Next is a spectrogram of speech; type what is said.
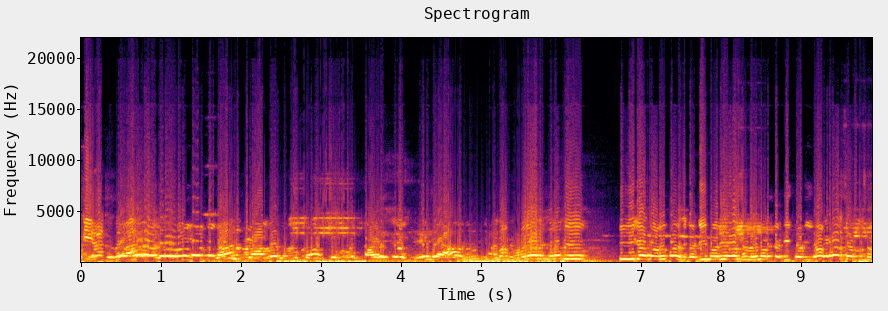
ਠੀਕ ਹੈ ਬਾਬੇ ਭਾਸ ਗੱਡੀ ਮਾਰੀ, ਉਹ ਸੰਗਲ ਮਾਰ ਗੱਡੀ ਕੋੜੀ ਆ ਬੜਾ ਸਿਰ ਸੰਗਲ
